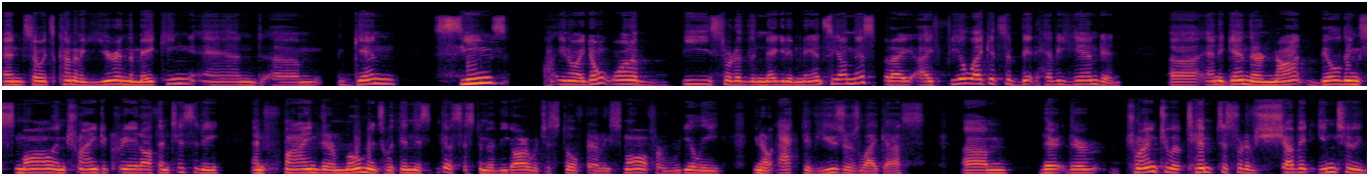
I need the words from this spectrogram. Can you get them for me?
and so it's kind of a year in the making. And um, again, seems you know I don't want to be sort of the negative Nancy on this, but I I feel like it's a bit heavy handed. Uh, and again, they're not building small and trying to create authenticity and find their moments within this ecosystem of VR, which is still fairly small for really, you know, active users like us. Um, they're they're trying to attempt to sort of shove it into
